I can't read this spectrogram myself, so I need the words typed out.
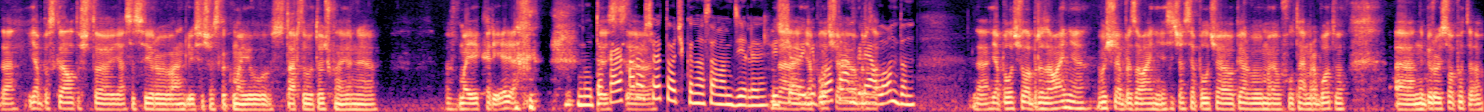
Да, да. я бы сказал, то, что я ассоциирую Англию сейчас как мою стартовую точку, наверное, в моей карьере. Ну, такая есть, э, хорошая точка на самом деле. Да, Еще не просто Англия, образов... а Лондон. Да, я получил образование, высшее образование. Сейчас я получаю первую мою full-time работу. Э, наберусь опыта,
